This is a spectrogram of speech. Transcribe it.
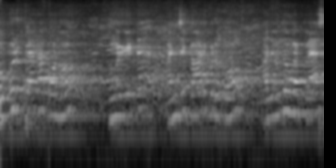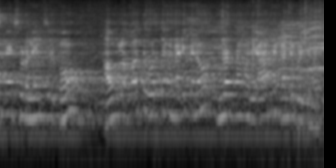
ஒவ்வொரு பேரா போனோம். உங்ககிட்ட அஞ்சு கார்டு கொடுப்போம். அது வந்து உங்க கிளாஸ்மேட்ஸோட நேம்ஸ் இருக்கும். அவங்கள பார்த்து ஒருத்தங்க நடிக்கணும் இன்னொருத்தவங்க அது யாருன்னு கண்டுபிடிக்கணும்.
